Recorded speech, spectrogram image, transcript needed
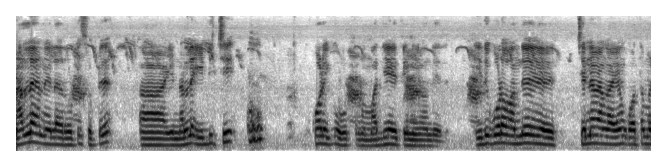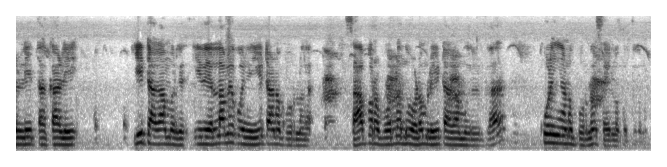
நல்ல எண்ணெயில் ரொட்டி சுட்டு நல்லா இடித்து கோழிக்கு ஊட்டணும். மதிய தீனி வந்து இது. இது கூட வந்து சின்ன வெங்காயம் கொத்தமல்லி தக்காளி ஹீட் ஆகாமல் இருக்குது இது எல்லாமே கொஞ்சம் ஹீட்டான பொருளுங்க. சாப்பிட்ற பொருள் வந்து உடம்புல ஹீட் ஆகாமல் இருக்கிறதுக்காக கூலிங்கான பொருளும் சைடில் கொடுத்துக்கணும்.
